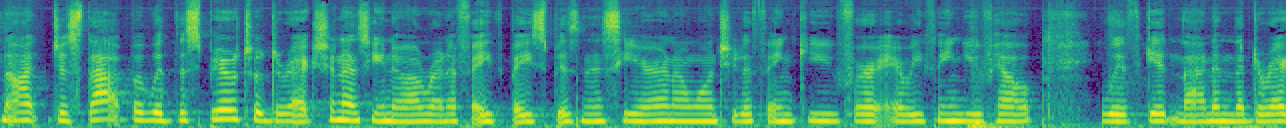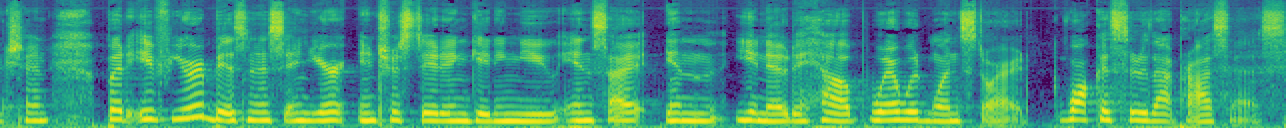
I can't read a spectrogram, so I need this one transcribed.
Not just that, but with the spiritual direction. As you know, I run a faith based business here, and I want you to thank you for everything you've helped with getting that in the direction. But if you're a business and you're interested in getting you insight in, you know, to help, where would one start? Walk us through that process.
